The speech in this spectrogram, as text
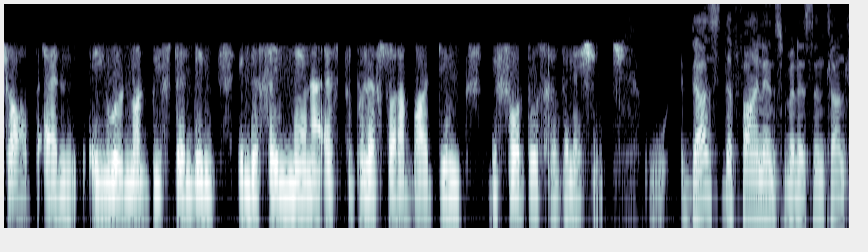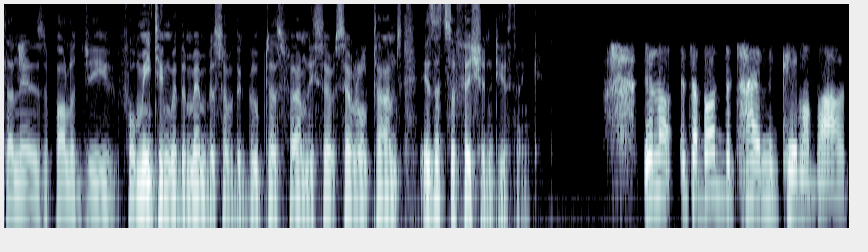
job, and he will not be standing in the same manner as people have thought about him before those revelations. Does the finance minister Nhlanhla apology for meeting with the members of the Gupta's family se- several times is it sufficient? Do you think? You know, it's about the time it came about.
